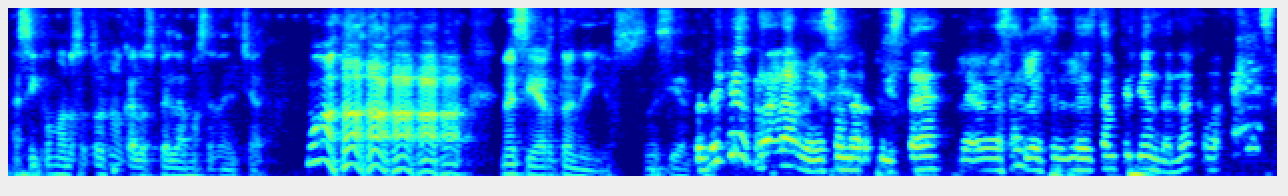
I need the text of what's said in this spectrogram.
Así como nosotros nunca los pelamos en el chat. No es cierto, niños, no es cierto. Pues de que rara vez un artista le, o sea, les, están pidiendo, ¿no? Como, esta,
